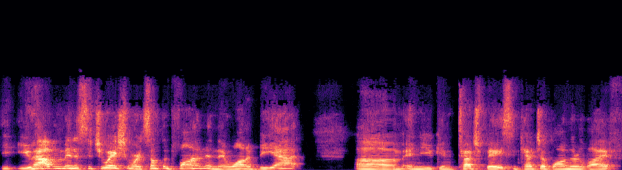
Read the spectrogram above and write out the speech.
you have them in a situation where it's something fun and they want to be at, um, and you can touch base and catch up on their life.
